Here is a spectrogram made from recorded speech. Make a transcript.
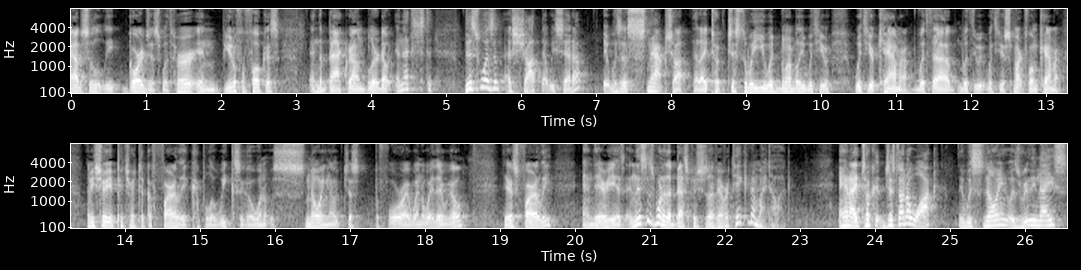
absolutely gorgeous with her in beautiful focus and the background blurred out. And that's just, a, this wasn't a shot that we set up it was a snapshot that I took just the way you would normally with your with your camera with uh, with with your smartphone camera. Let me show you a picture I took of Farley a couple of weeks ago when it was snowing out just before I went away. There we go. There's Farley, and there he is. And this is one of the best pictures I've ever taken of my dog. And I took it just on a walk. It was snowing. It was really nice.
